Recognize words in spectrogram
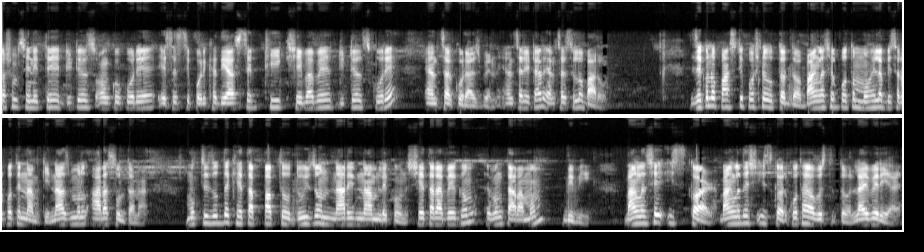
দশম শ্রেণীতে ডিটেলস অঙ্ক করে এসএসসি পরীক্ষা দিয়ে আসছেন, ঠিক সেভাবে ডিটেলস করে অ্যান্সার করে আসবেন। অ্যান্সার এটার অ্যান্সার ছিল বারো। যে কোনো পাঁচটি প্রশ্নের উত্তর দাও। বাংলাদেশের প্রথম মহিলা বিচারপতির নাম কি? নাজমুল আরা সুলতানা। মুক্তিযুদ্ধে খেতাবপ্রাপ্ত দুইজন নারীর নাম লিখুন, সেতারা বেগম এবং তারামম বিবি। বাংলাদেশের স্কয়ার, বাংলাদেশ স্কয়ার কোথায় অবস্থিত? লাইবেরিয়ায়।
